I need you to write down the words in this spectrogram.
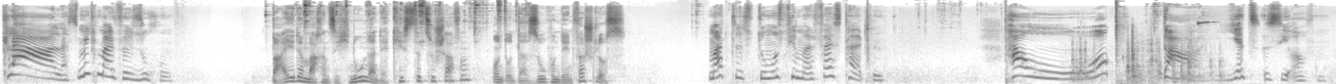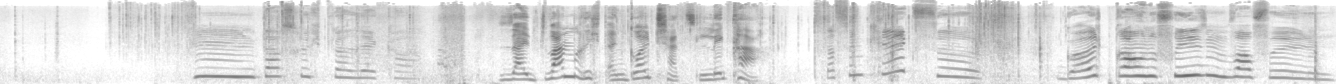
Klar, lass mich mal versuchen. Beide machen sich nun an der Kiste zu schaffen und untersuchen den Verschluss. Mathis, du musst hier mal festhalten. Hau, ruck, da, jetzt ist sie offen. Hm, das riecht gar lecker. Seit wann riecht ein Goldschatz lecker? Das sind Kekse. Goldbraune Friesenwaffeln.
